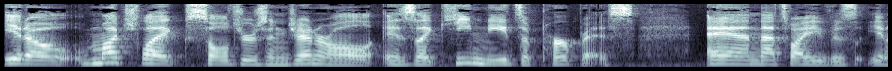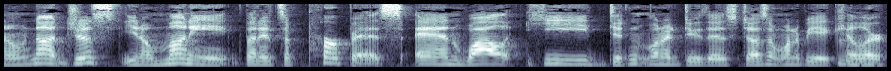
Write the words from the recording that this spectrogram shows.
you know, much like soldiers in general, is like he needs a purpose. And that's why he was, you know, not just, you know, money, but it's a purpose. And while he didn't want to do this, doesn't want to be a killer,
